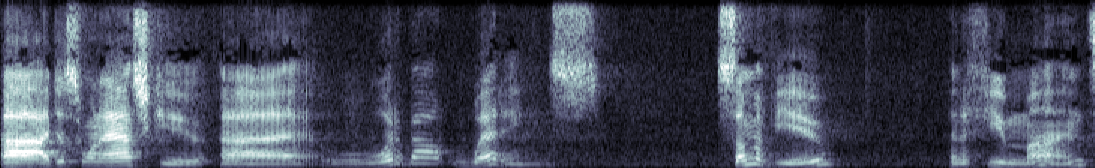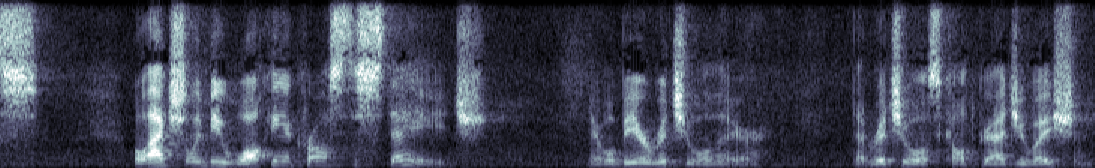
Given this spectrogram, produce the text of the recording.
uh, I just want to ask you uh, what about weddings? Some of you, in a few months, will actually be walking across the stage. There will be a ritual there. That ritual is called graduation.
